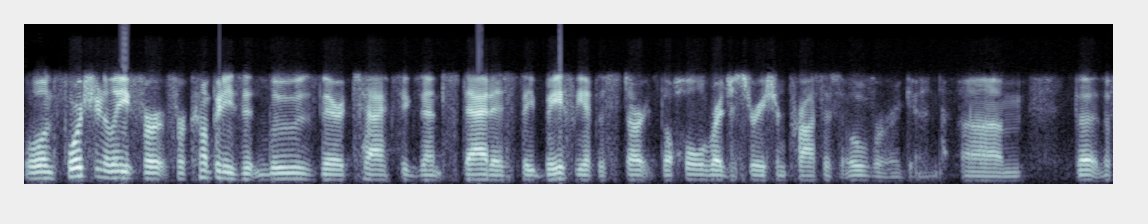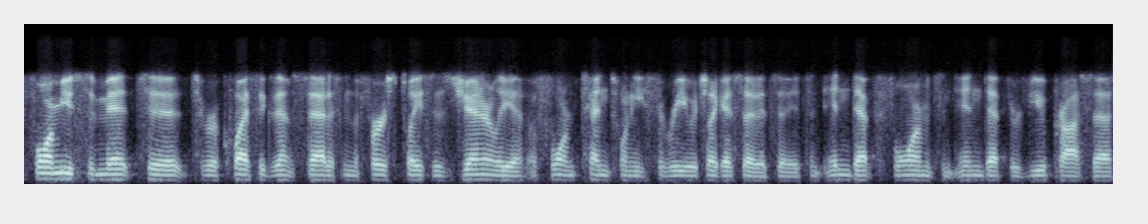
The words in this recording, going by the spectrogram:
Well, unfortunately, for, for companies that lose their tax exempt status, they basically have to start the whole registration process over again. Um, the, the form you submit to, to request exempt status in the first place is generally a, a form 1023, which, like I said, it's a, it's an in-depth form. It's an in-depth review process.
